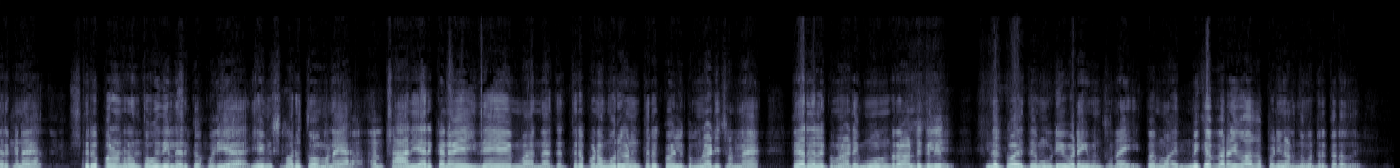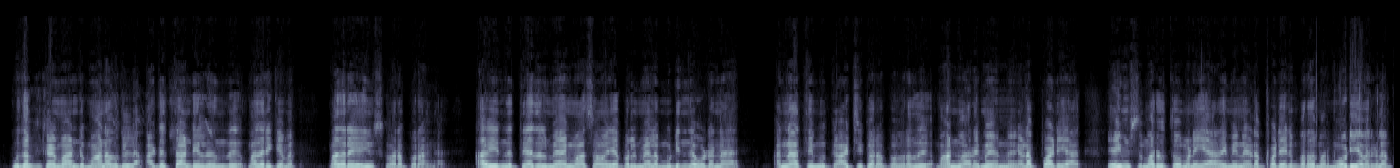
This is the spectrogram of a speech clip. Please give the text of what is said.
ஏற்கனவே திருப்பரங்குன்றம் தொகுதியில் இருக்கக்கூடிய எய்ம்ஸ் மருத்துவமனை நான் ஏற்கனவே இதே திருப்பணம் முருகன் திருக்கோயிலுக்கு முன்னாடி சொன்னேன். தேர்தலுக்கு முன்னாடி மூன்று ஆண்டுகளில் இந்த கோயில் முடிவடையும் என்று சொன்னேன். இப்போ மிக விரைவாக பணி நடந்து கொண்டிருக்கிறது. முதல் க- ஆண்டு மாணவர்கள் அடுத்த ஆண்டிலிருந்து மதுரைக்கு மதுரை எய்ம்ஸ்க்கு வரப்போறாங்க. அது இந்த தேர்தல் மே மாதம் ஏப்ரல் மேலே முடிந்த உடனே அதிமுக ஆட்சிக்கு வரப்போகிறது. மாண்பு அருமை எடப்பாடியார் எய்ம்ஸ் மருத்துவமனையை அருமையின் எடப்பாடியாரும் பிரதமர் மோடி அவர்களும்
